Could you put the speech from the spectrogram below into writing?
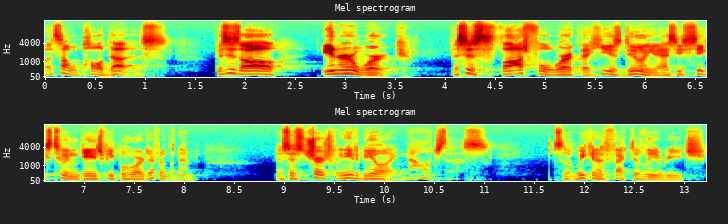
that's not what Paul does. This is all inner work. This is thoughtful work that he is doing as he seeks to engage people who are different than him. And he says, Church, we need to be able to acknowledge this so that we can effectively reach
